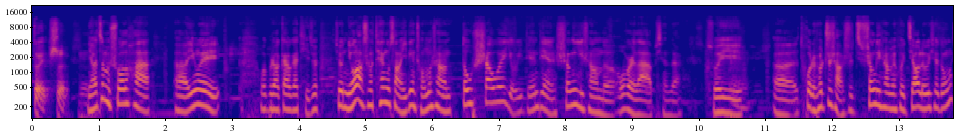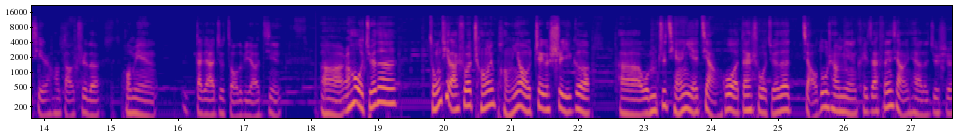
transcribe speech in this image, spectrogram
对，是。你要这么说的话，呃，因为我也不知道该不该提，就就牛老师和 Tango 桑一定程度上都稍微有一点点生意上的 overlap，现在，所以。呃，或者说至少是生理上面会交流一些东西，然后导致的后面大家就走的比较近，啊，然后我觉得总体来说成为朋友这个是一个，呃，我们之前也讲过，但是我觉得角度上面可以再分享一下的，就是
